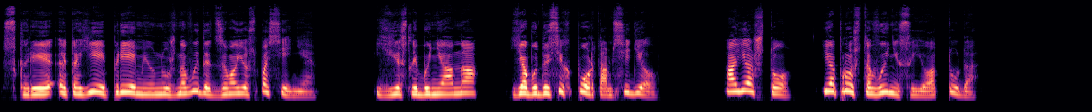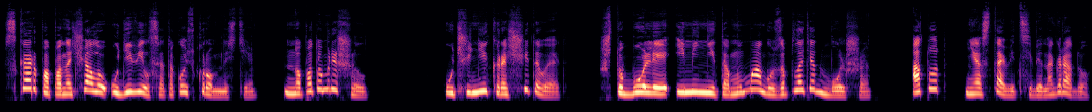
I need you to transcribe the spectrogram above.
«Скорее, это ей премию нужно выдать за мое спасение. Если бы не она, я бы до сих пор там сидел. А я что? Я просто вынес ее оттуда. Скарпа поначалу удивился такой скромности, но потом решил. Ученик рассчитывает, что более именитому магу заплатят больше, а тот не оставит себе награду.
